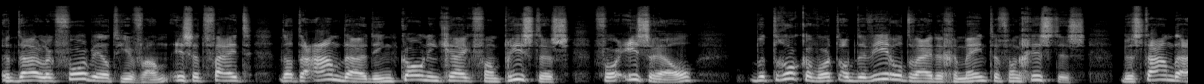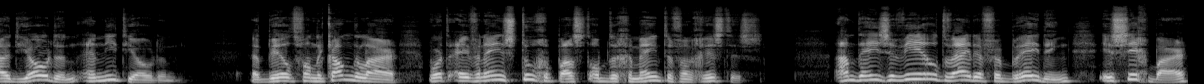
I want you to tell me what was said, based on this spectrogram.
Een duidelijk voorbeeld hiervan is het feit dat de aanduiding Koninkrijk van Priesters voor Israël betrokken wordt op de wereldwijde gemeente van Christus, bestaande uit Joden en niet-Joden. Het beeld van de kandelaar wordt eveneens toegepast op de gemeente van Christus. Aan deze wereldwijde verbreding is zichtbaar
